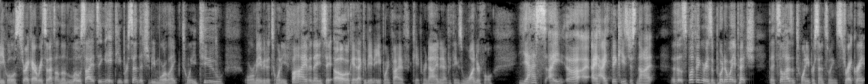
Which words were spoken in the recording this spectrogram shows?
equals strikeout rate. So that's on the low side, saying 18%. That should be more like 22 or maybe to 25. And then you say, oh, okay, that could be an 8.5 K per nine and everything's wonderful. Yes, I, uh, I, I think he's just not, the split finger is a put away pitch that still has a 20% swing strike rate.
